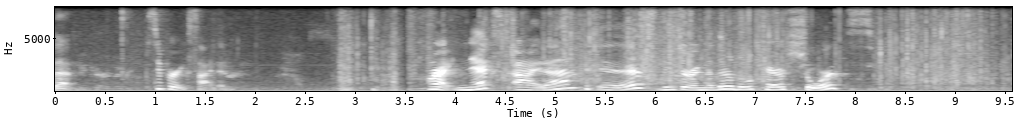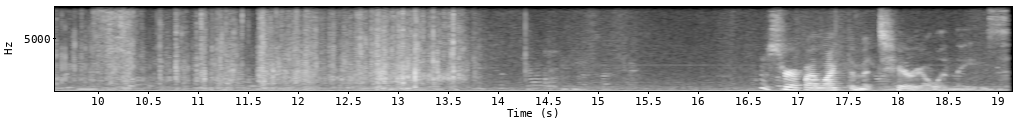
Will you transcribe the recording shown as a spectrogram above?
but super excited. All right, next item is, these are another little pair of shorts. I'm not sure if I like the material in these.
